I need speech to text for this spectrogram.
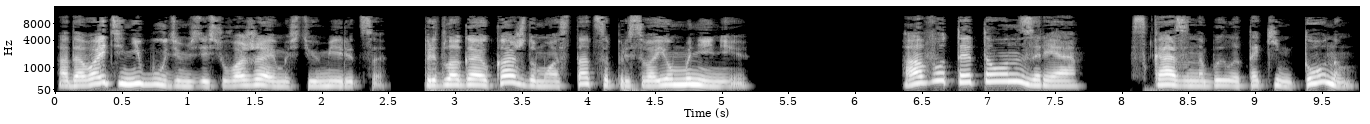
«А давайте не будем здесь уважаемостью мериться. Предлагаю каждому остаться при своем мнении». А вот это он зря. Сказано было таким тоном,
